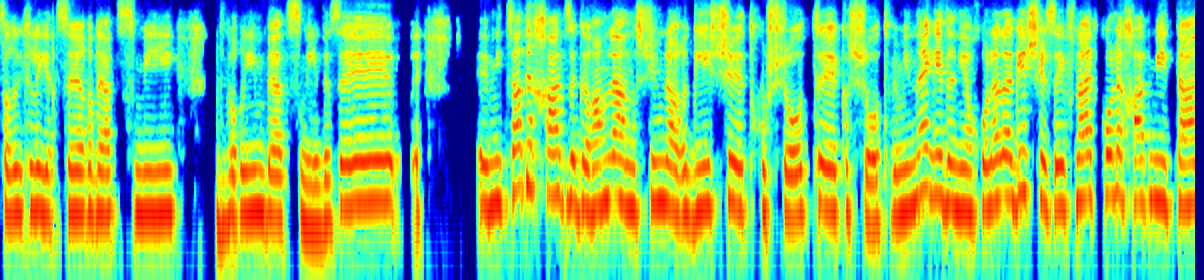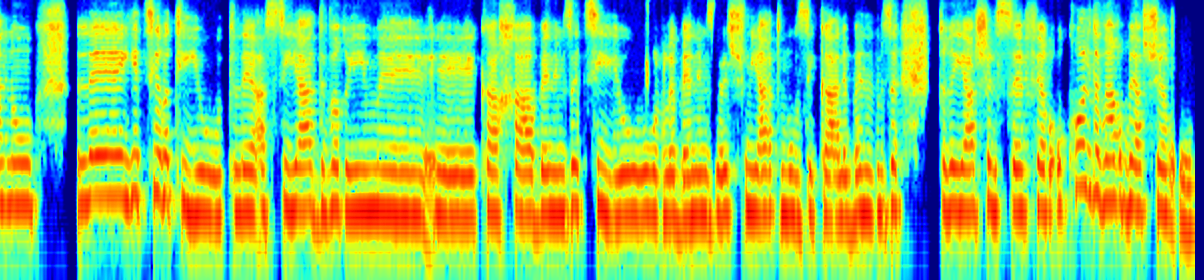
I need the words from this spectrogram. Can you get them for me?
צריך לייצר לעצמי דברים בעצמי, וזה מצד אחד זה גרם לאנשים להרגיש אה, תחושות אה, קשות, ומנגד אני יכולה להגיד שזה הפנה את כל אחד מאיתנו ליצירתיות, לעשיית דברים אה, ככה, בין אם זה ציור, לבין אם זה שמיעת מוזיקה, לבין אם זה קריאה של ספר, או כל דבר באשר הוא.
